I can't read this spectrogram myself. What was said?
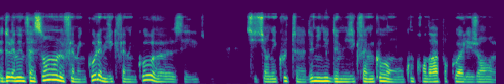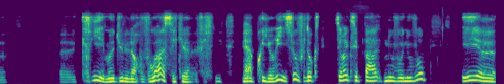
De la même façon, le flamenco, la musique flamenco, c'est si on écoute deux minutes de musique flamenco, on comprendra pourquoi les gens euh, crient et modulent leur voix, c'est que, a priori, ils soufflent. Donc, c'est vrai que c'est pas nouveau, nouveau. Et, euh,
